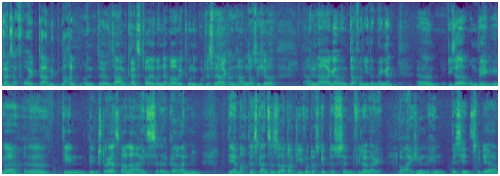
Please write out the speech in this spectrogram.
ganz erfreut da mitmachen und äh, sagen, ganz toll, wunderbar, wir tun ein gutes Werk und haben noch sichere Anlage und davon jede Menge. Äh, dieser Umweg über den, den Steuerzahler als Garanten, der macht das Ganze so attraktiv und das gibt es in vielerlei Bereichen hin, bis hin zu der,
